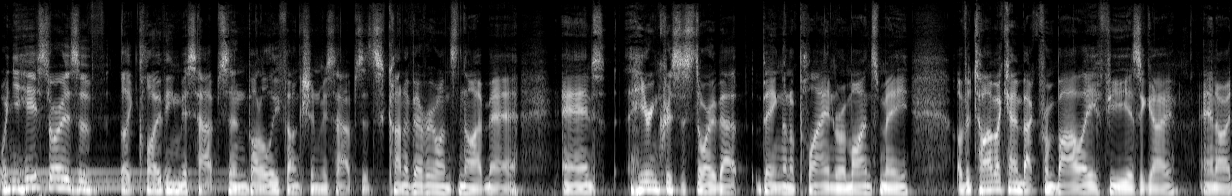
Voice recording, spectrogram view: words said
When you hear stories of like clothing mishaps and bodily function mishaps, it's kind of everyone's nightmare. And hearing Chris's story about being on a plane reminds me of a time I came back from Bali a few years ago and I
